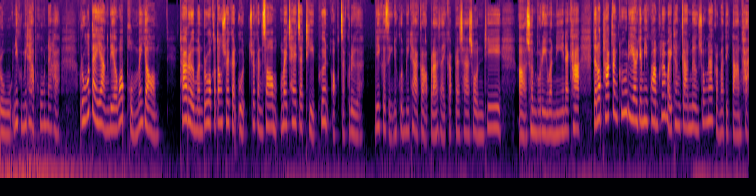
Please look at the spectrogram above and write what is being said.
รู้ นี่คุณพิธาพูดนะคะ รู้แต่อย่างเดียวว่าผมไม่ยอม ถ้าเรือมันรั่วก็ต้องช่วยกันอุด ช่วยกันซ่อม ไม่ใช่จะถีบเพื่อนออกจากเรือ นี่คือสิ่งที่คุณพิธากล่าวปราศัยกับประชาชนที่ชนบุรีวันนี้นะคะ แต่เราพักกันครู่เดียวยังมีความเคลื่อนไหวทางการเมืองช่วงหน้ากลับมาติดตามค่ะ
